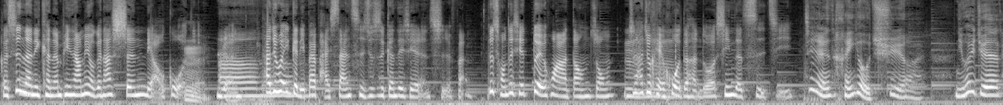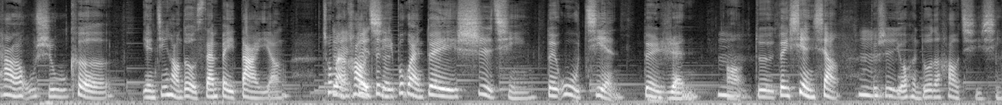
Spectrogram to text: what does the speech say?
可是呢，你可能平常没有跟他深聊过的人，他就会一个礼拜排三次，就是跟这些人吃饭，就从这些对话当中，就他就可以获得很多新的刺激。这个人很有趣啊，你会觉得他好像无时无刻眼睛好像都有三倍大一样，充满好奇，不管对事情、对物件、对人。哦，就是对现象，就是有很多的好奇心。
